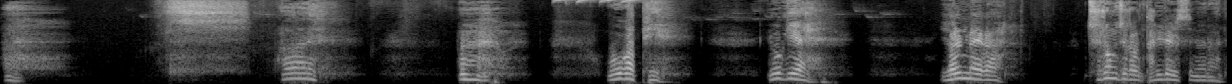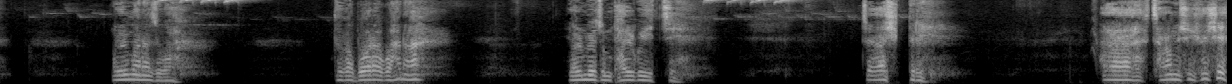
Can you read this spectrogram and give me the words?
아, 아, 아, 오가피. 여기에 열매가 주렁주렁 달려 있으면은 얼마나 좋아. 누가 뭐라고 하나? 열매 좀 달고 있지. 자식들이. 아, 잠시 휴식.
